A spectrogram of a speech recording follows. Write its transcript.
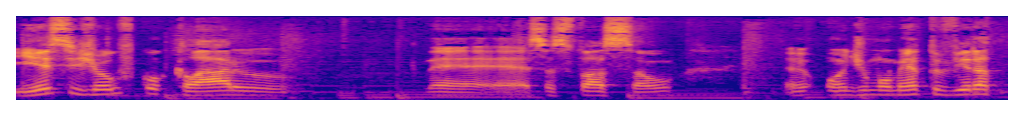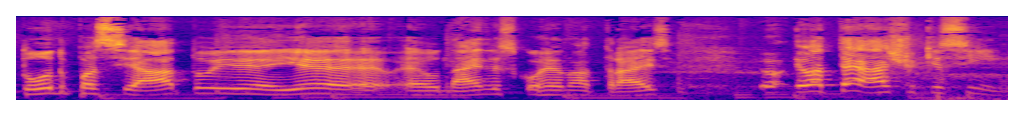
E esse jogo ficou claro, né, essa situação, é, onde o momento vira todo pra Seattle e aí é, é o Niners correndo atrás. Eu, eu até acho que assim,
